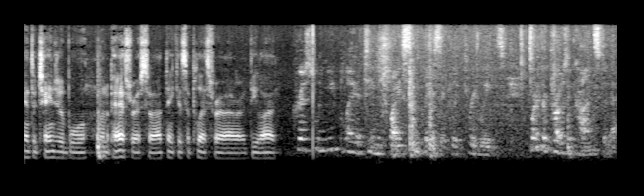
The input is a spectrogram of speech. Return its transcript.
interchangeable on the pass rush. So I think it's a plus for our D line. Chris, when you play a team twice in basically three weeks, what are the pros and cons to that?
